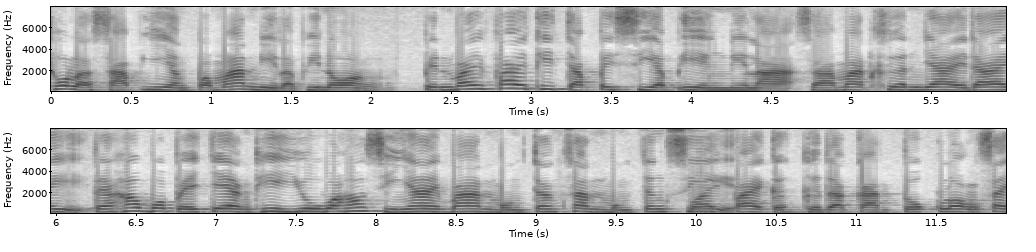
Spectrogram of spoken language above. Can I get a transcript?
โทรศัพท์อีหยังประมาณนี้ล่ะพี่น้อง เป็น Wi-Fi ที่จับไปเสียบเองนี่ละสามารถเคลื่อนย้ายได้ แต่เฮาบ่ไปแจ้งที่อยู่ว่าเฮาสิย้ายบ้านหมองจังสั่นหมองจังซี่ Wi-Fi ก็เกิดอาการตกล่องใส่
